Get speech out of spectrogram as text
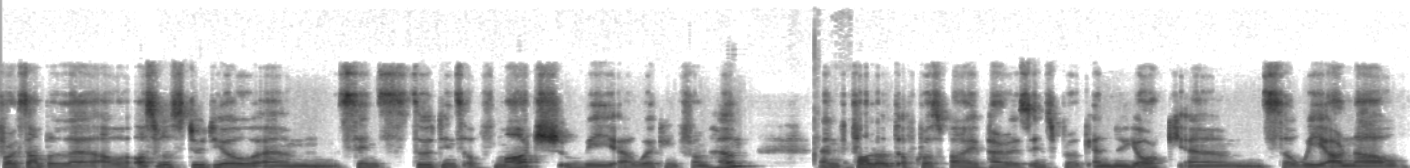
for example, uh, our Oslo studio, um, since 13th of March, we are working from home and followed, of course, by Paris, Innsbruck, and New York. Um, so we are now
